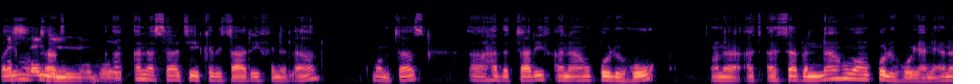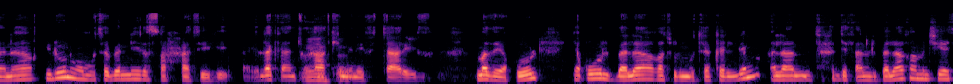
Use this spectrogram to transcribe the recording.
طيب ممتاز. أنا سأتيك بتعريف الآن. ممتاز. آه هذا التعريف أنا أنقله أنا أت- أتبناه وأنقله يعني أنا ناقل ومتبني لصحته. لك أن ممتاز تحاكمني في التعريف. ماذا يقول؟ يقول بلاغة المتكلم الآن نتحدث عن البلاغة من جهة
